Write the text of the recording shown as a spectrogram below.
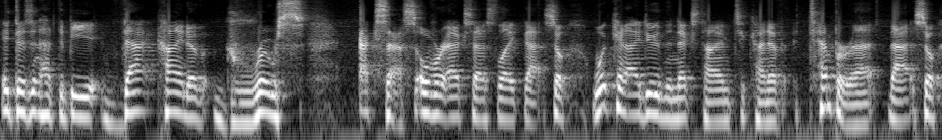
it doesn't have to be that kind of gross excess over excess like that so what can i do the next time to kind of temper that that so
